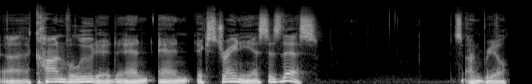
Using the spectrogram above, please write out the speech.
uh, convoluted and, and extraneous as this. It's unreal.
